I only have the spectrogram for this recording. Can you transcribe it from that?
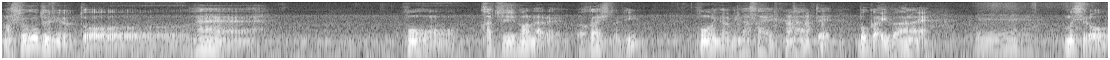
まあ、そういうことで言うとねえ。本を活字離れ若い人に本を読みなさいなんて 僕は言わない。えーむしろ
